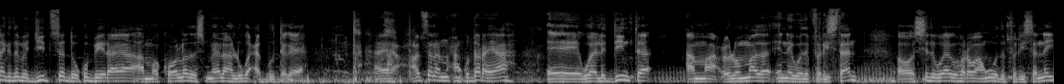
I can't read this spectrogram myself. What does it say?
maalinka dambe jiid saduu ku biiraya ama kooladas meelaha lagu cabuu tegaya cabsalan waxaan ku darayaa waalidiinta ama culummada inay wada fariistaan oo sida waagi hore aan u wada fariisanay.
